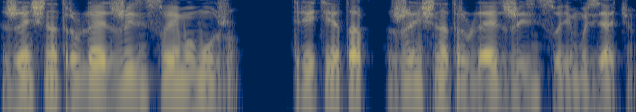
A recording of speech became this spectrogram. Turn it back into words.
Женщина отравляет жизнь своему мужу. Третий этап. Женщина отравляет жизнь своему зятю.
